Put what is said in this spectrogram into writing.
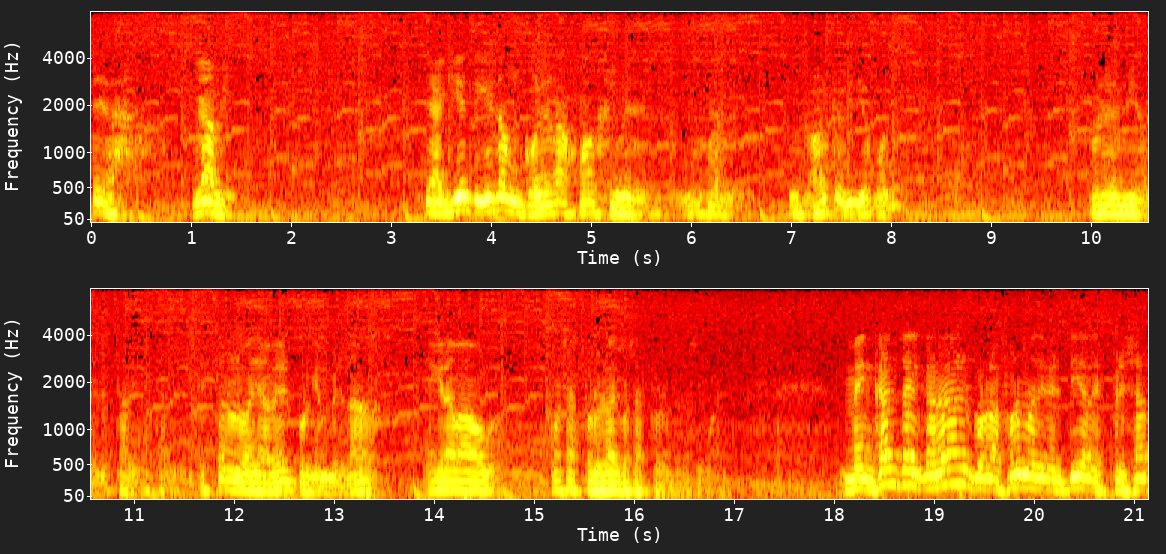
Mira, Gaby. Y aquí etiqueta un colega Juan Jiménez. A ver qué vídeo pone. Pone el mío, está bien, está bien. Esto no lo vaya a ver porque en verdad he grabado cosas por un lado y cosas por otro, es igual. Me encanta el canal por la forma divertida de expresar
